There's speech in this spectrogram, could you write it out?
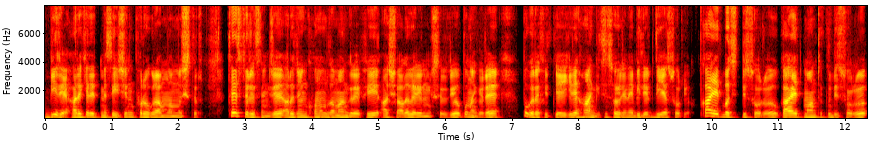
biri hareket etmesi için programlanmıştır. Test süresince aracın konum zaman grafiği aşağıda verilmiştir diyor. Buna göre bu grafikle ilgili hangisi söylenebilir diye soruyor. Gayet basit bir soru, gayet mantıklı bir soru.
